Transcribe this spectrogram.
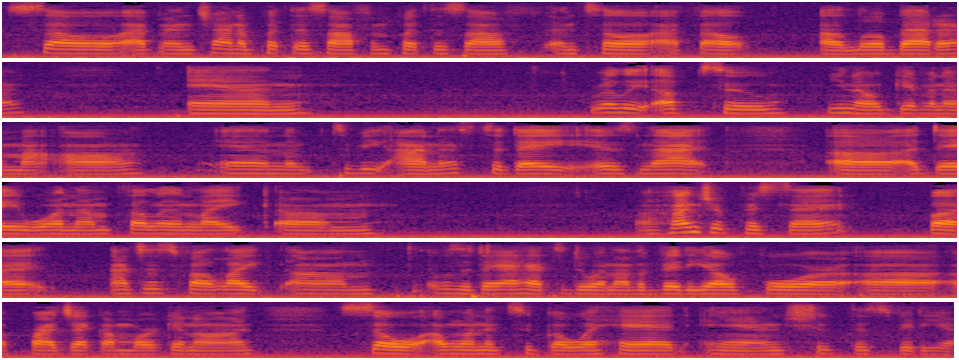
So I've been trying to put this off and put this off until I felt a little better. And really up to, you know, giving it my all. And to be honest, today is not uh, a day when I'm feeling like um, 100%, but I just felt like um, it was a day I had to do another video for uh, a project I'm working on. So I wanted to go ahead and shoot this video.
